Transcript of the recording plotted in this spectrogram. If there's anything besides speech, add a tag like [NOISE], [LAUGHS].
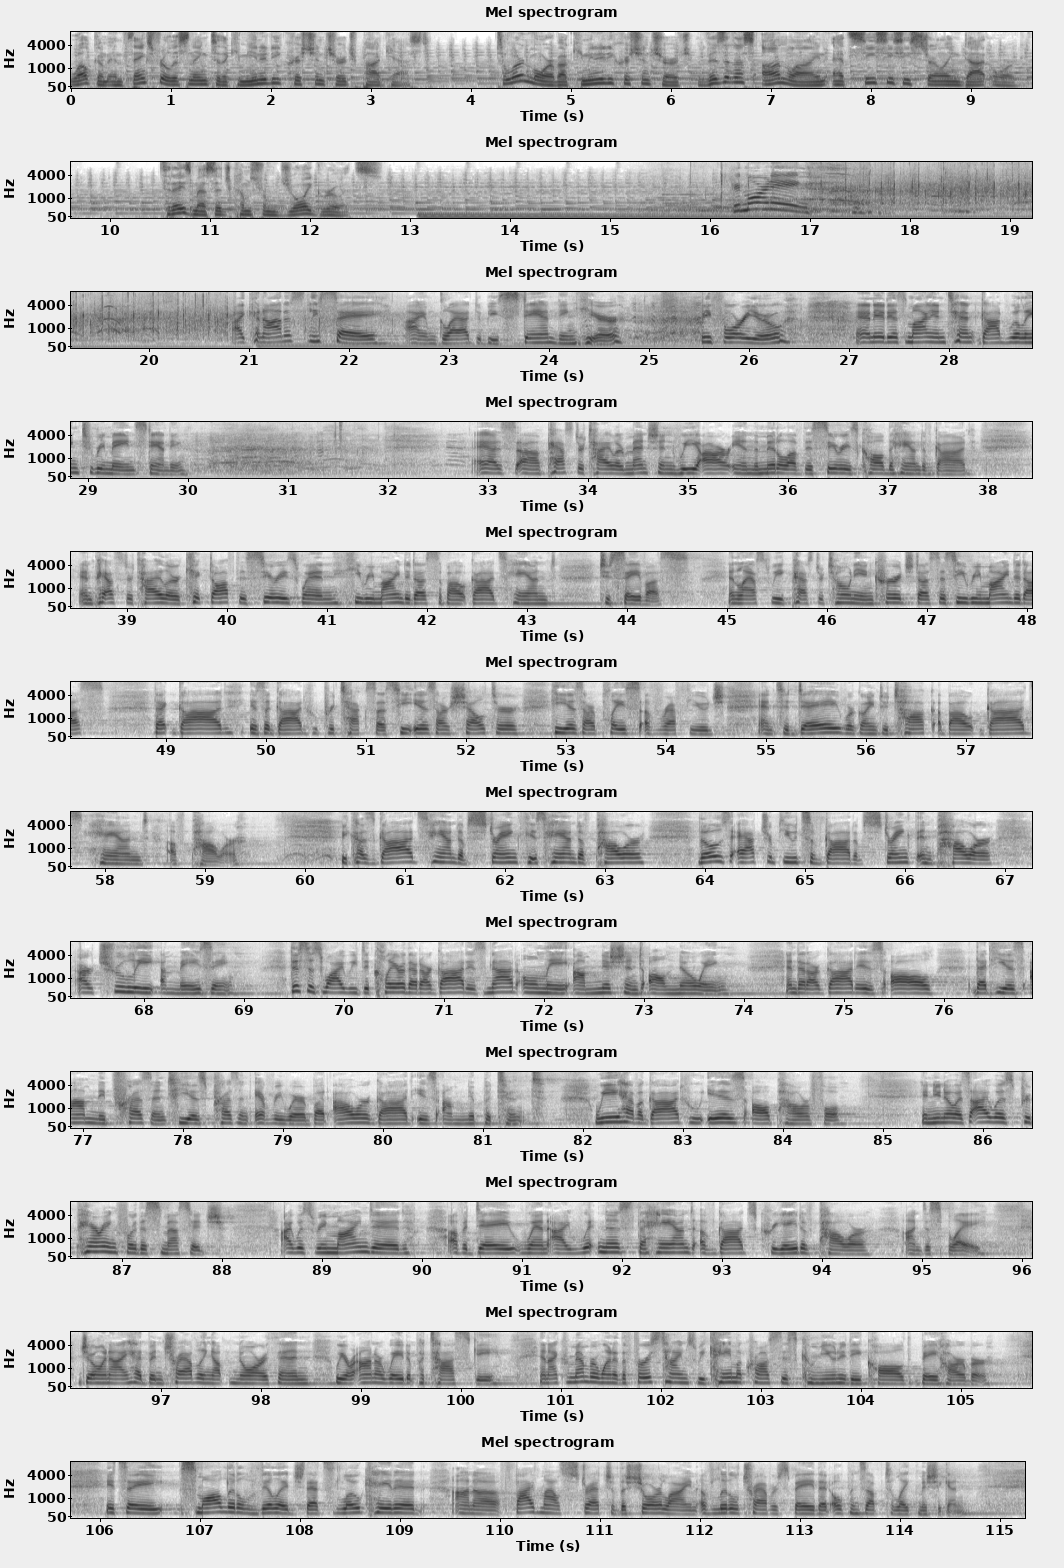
Welcome and thanks for listening to the Community Christian Church podcast. To learn more about Community Christian Church, visit us online at cccsterling.org. Today's message comes from Joy Gruits. Good morning. I can honestly say I am glad to be standing here before you, and it is my intent, God willing, to remain standing. As uh, Pastor Tyler mentioned, we are in the middle of this series called The Hand of God. And Pastor Tyler kicked off this series when he reminded us about God's hand to save us. And last week, Pastor Tony encouraged us as he reminded us that God is a God who protects us. He is our shelter, He is our place of refuge. And today, we're going to talk about God's hand of power. Because God's hand of strength, His hand of power, those attributes of God of strength and power are truly amazing. This is why we declare that our God is not only omniscient, all knowing, and that our God is all, that He is omnipresent, He is present everywhere, but our God is omnipotent. We have a God who is all powerful. And you know, as I was preparing for this message, I was reminded of a day when I witnessed the hand of God's creative power on display. Joe and I had been traveling up north and we were on our way to Petoskey. And I can remember one of the first times we came across this community called Bay Harbor. It's a small little village that's located on a five mile stretch of the shoreline of Little Traverse Bay that opens up to Lake Michigan.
